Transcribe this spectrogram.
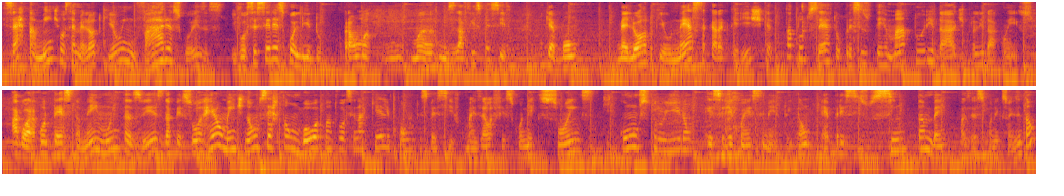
E certamente você é melhor do que eu em várias coisas. E você ser escolhido para um desafio específico, porque é bom melhor do que eu nessa característica, tá tudo certo. Eu preciso ter maturidade para lidar com isso. Agora, acontece também muitas vezes da pessoa realmente não ser tão boa quanto você naquele ponto específico, mas ela fez conexões que construíram esse reconhecimento. Então, é preciso sim também fazer essas conexões. Então,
